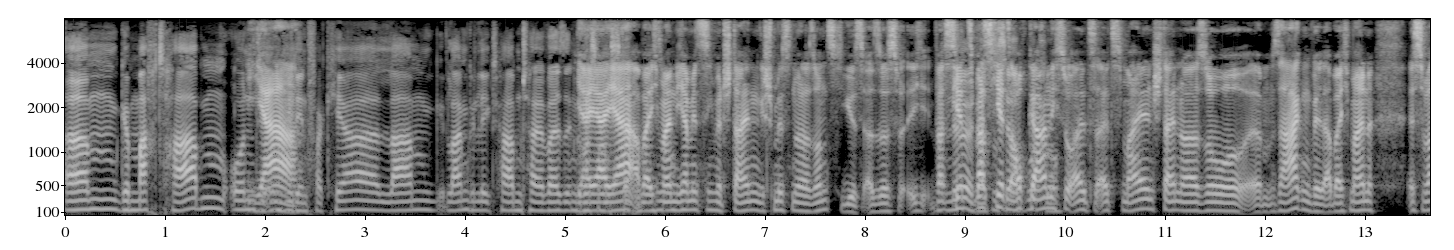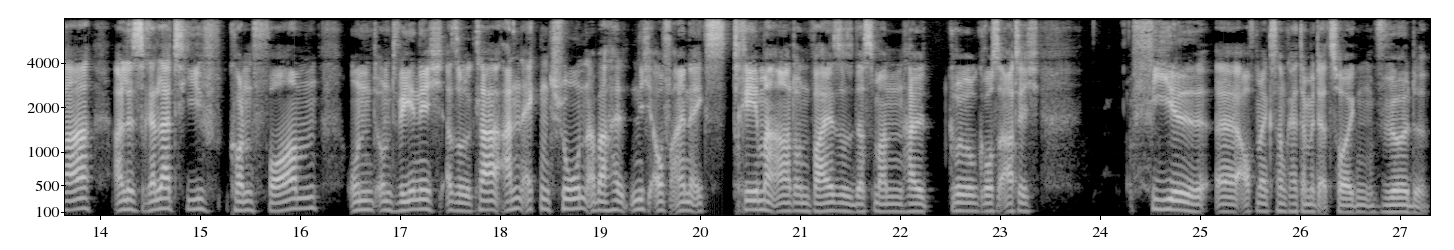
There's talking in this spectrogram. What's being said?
ähm, gemacht haben und ja. irgendwie den Verkehr lahm, lahmgelegt haben, teilweise in Ja, ja, ja, aber ich meine, die haben jetzt nicht mit Steinen geschmissen oder sonstiges. Also es, ich, was Nö, jetzt, was ich jetzt ja auch, auch gar so. nicht so als, als Meilenstein oder so ähm, sagen will, aber ich meine, es war alles relativ konform und, und wenig, also klar, aneckend schon, aber halt nicht auf eine extreme Art und Weise, dass man halt großartig viel äh, Aufmerksamkeit damit erzeugen würde.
